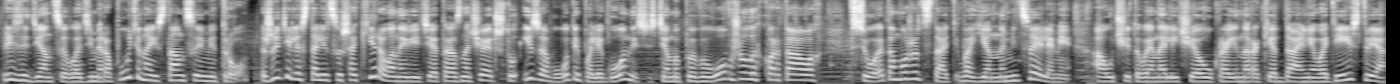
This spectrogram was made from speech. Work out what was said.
резиденции Владимира Путина и станции метро. Жители столицы шокированы, ведь это означает, что и завод, и полигон, и системы ПВО в жилых кварталах – все это может стать военными целями. А учитывая наличие Украины ракет дальнего действия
